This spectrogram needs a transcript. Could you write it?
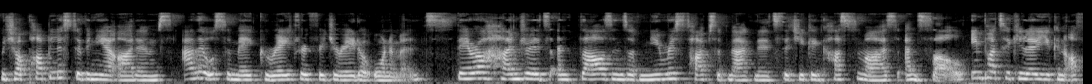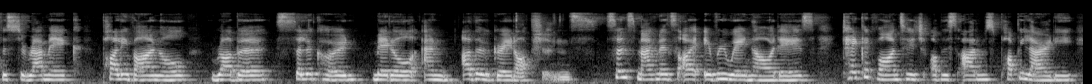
which are popular souvenir items, and they also make great refrigerator ornaments. There are hundreds and thousands of numerous types of magnets that you can customize and sell. In particular, you can offer ceramic, polyvinyl, rubber, silicone, metal, and other great options. Since magnets are everywhere nowadays, take advantage of this item's popularity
